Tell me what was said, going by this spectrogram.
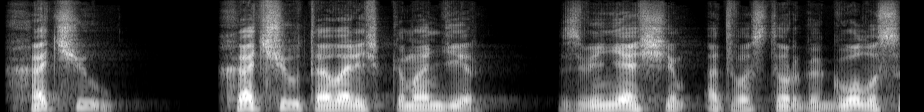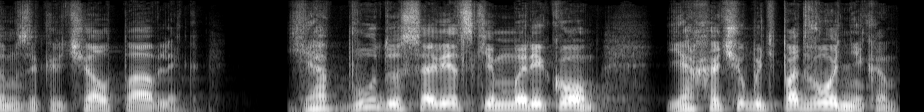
«Хочу, хочу, товарищ командир!» Звенящим от восторга голосом закричал Павлик. «Я буду советским моряком! Я хочу быть подводником!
